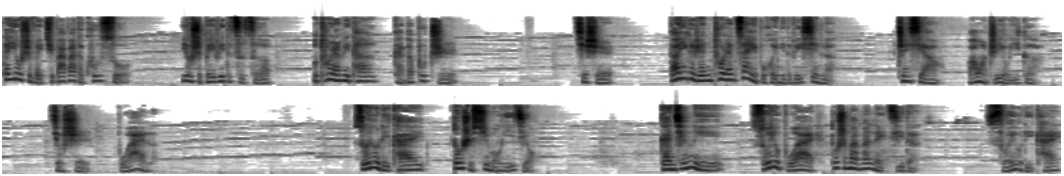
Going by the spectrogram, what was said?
她又是委屈巴巴的哭诉，又是卑微的自责，我突然为她。感到不值。其实，当一个人突然再也不回你的微信了，真相往往只有一个，就是不爱了。所有离开都是蓄谋已久，感情里所有不爱都是慢慢累积的，所有离开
